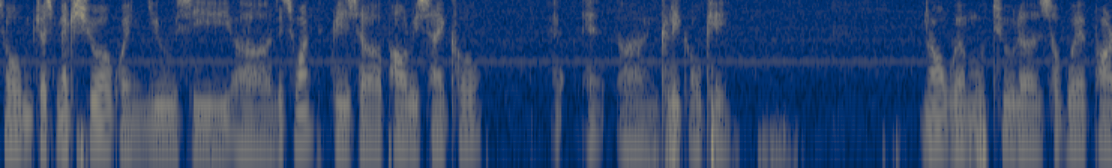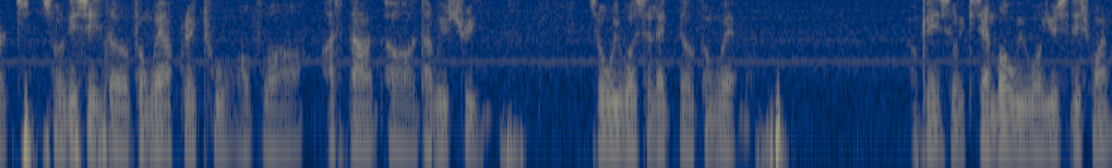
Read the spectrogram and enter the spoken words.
So just make sure when you see uh, this one, please uh, power recycle and click OK. Now we'll move to the software part. So this is the firmware upgrade tool of uh, ASDA uh, W3. So we will select the firmware. Okay, so example, we will use this one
